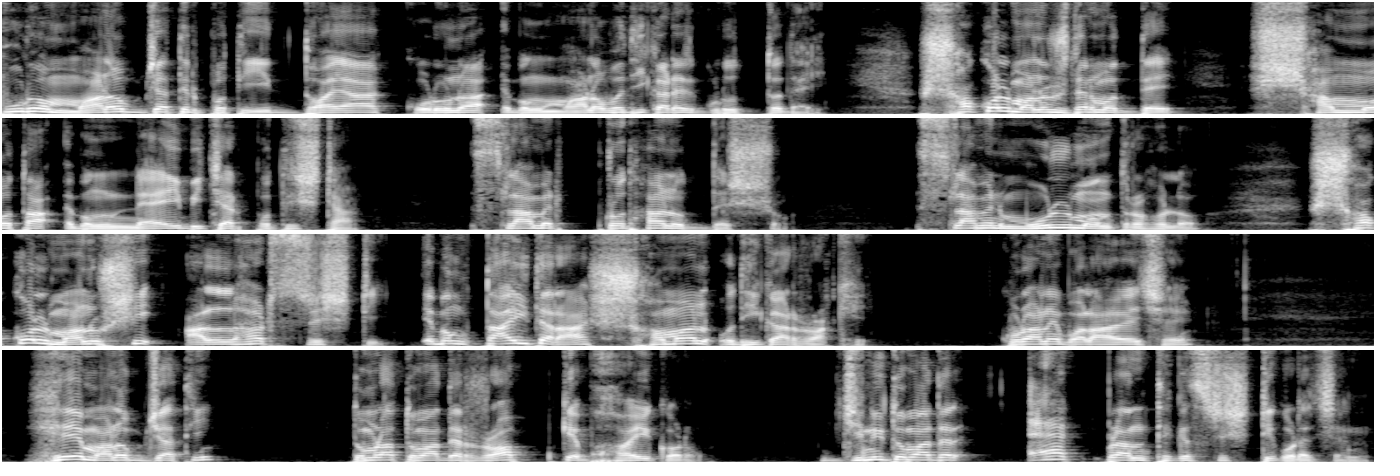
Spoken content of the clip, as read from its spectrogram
পুরো মানবজাতির প্রতি দয়া, করুণা এবং মানবাধিকারের গুরুত্ব দেয়। সকল মানুষদের মধ্যে সাম্যতা এবং ন্যায় বিচার প্রতিষ্ঠা ইসলামের প্রধান উদ্দেশ্য। ইসলামের মূল মন্ত্র হল সকল মানুষই আল্লাহর সৃষ্টি এবং তাই তারা সমান অধিকার রাখে। কোরআনে বলা হয়েছে, হে মানবজাতি, তোমরা তোমাদের রবকে ভয় করো, যিনি তোমাদের এক প্রাণ থেকে সৃষ্টি করেছেন।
